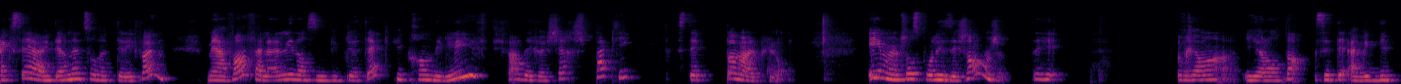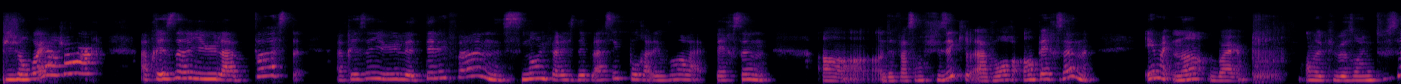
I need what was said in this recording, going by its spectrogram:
accès à Internet sur notre téléphone, mais avant, il fallait aller dans une bibliothèque, puis prendre des livres, puis faire des recherches papier. C'était pas mal plus long. Et même chose pour les échanges. Vraiment, il y a longtemps, c'était avec des pigeons voyageurs. Après ça, il y a eu la poste. Après ça, il y a eu le téléphone. Sinon, il fallait se déplacer pour aller voir la personne de façon physique, à voir en personne. Et maintenant, ben, on n'a plus besoin de tout ça.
